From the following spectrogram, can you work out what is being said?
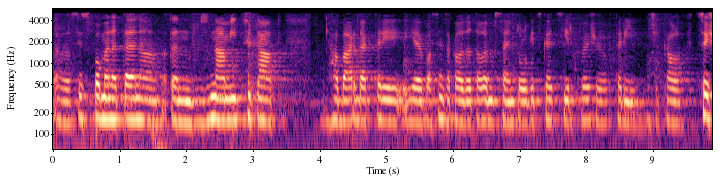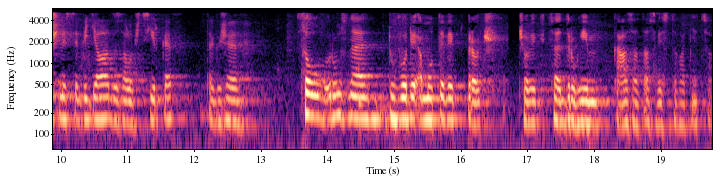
eh, si vzpomenete na ten známý citát Habarda, který je vlastně zakladatelem scientologické církve, že jo, který říkal, chceš-li si vydělat, založ církev. Takže jsou různé důvody a motivy, proč člověk chce druhým kázat a zvěstovat něco.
